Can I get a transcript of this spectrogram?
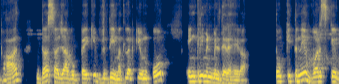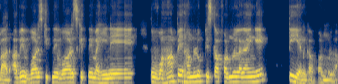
बाद दस हज़ार रुपए की वृद्धि मतलब कि उनको इंक्रीमेंट मिलते रहेगा। तो कितने वर्ष के बाद अभी वर्ष कितने वर्ष, कितने महीने तो वहाँ पे हम लोग किसका फॉर्मूला लगाएँगे? टी एन का फॉर्मूला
